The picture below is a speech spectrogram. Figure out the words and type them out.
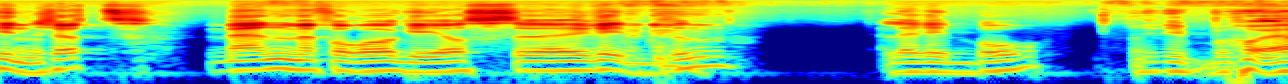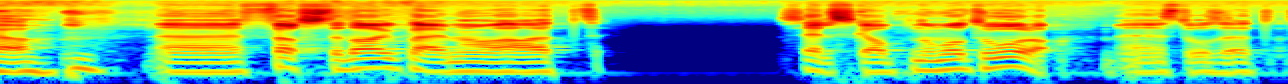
pinnekjøtt. Men vi får òg gi oss eh, ribben. Eller ribba. Ribba, ja. Eh, første dag pleier vi å ha et selskap nummer to. da. Med stort sett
